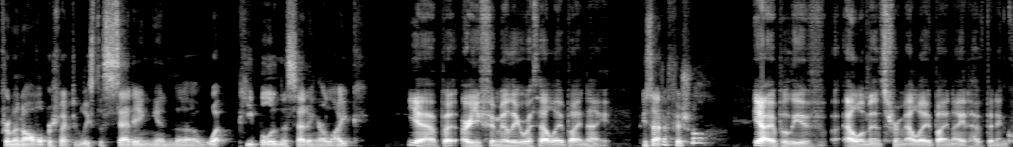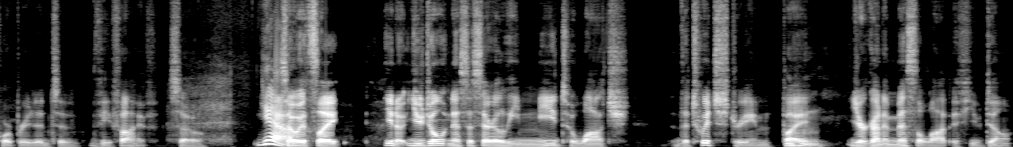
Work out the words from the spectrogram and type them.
from a novel perspective, at least the setting and the what people in the setting are like. yeah, but are you familiar with LA by Night? Is that official? Yeah, I believe elements from LA by Night have been incorporated into V5. So, Yeah. so it's like, you know, you don't necessarily need to watch the Twitch stream, but Mhm. you're going to miss a lot if you don't.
